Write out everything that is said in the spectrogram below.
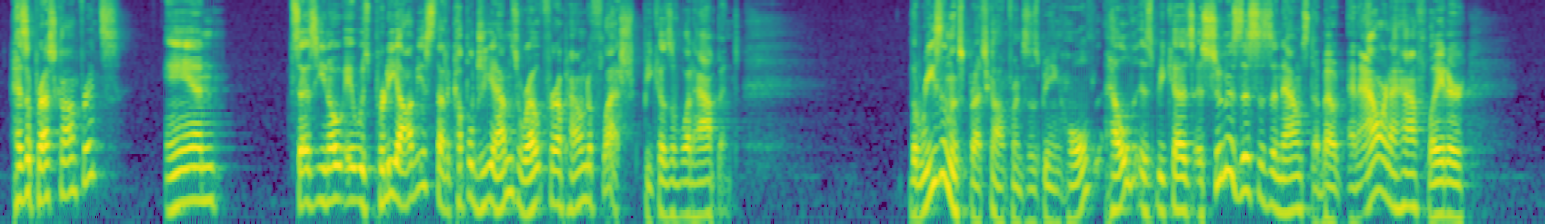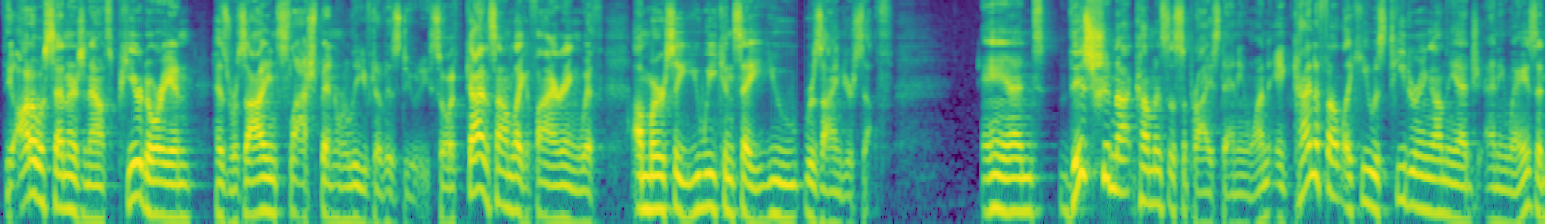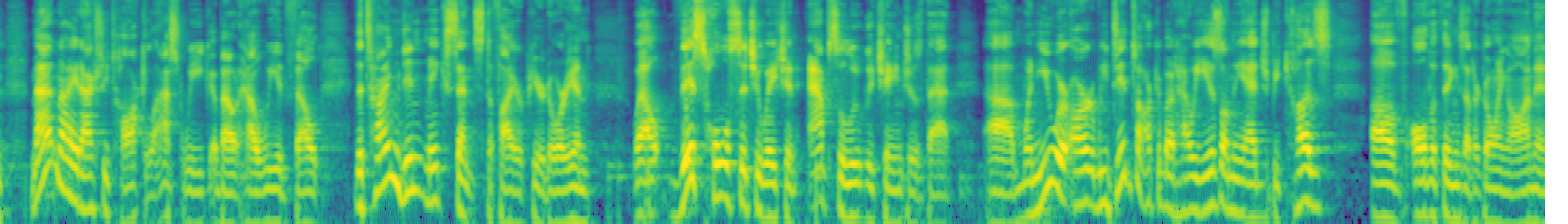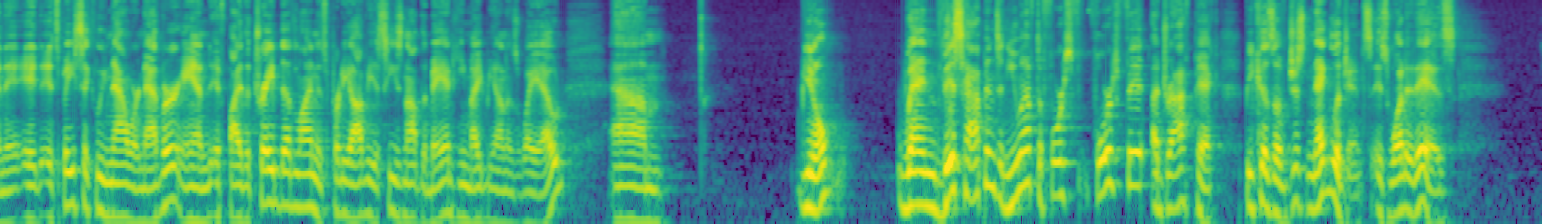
has a press conference, and says, you know, it was pretty obvious that a couple GMs were out for a pound of flesh because of what happened. The reason this press conference is being hold, held is because as soon as this is announced, about an hour and a half later, the Ottawa Senators announced Pierre Dorion has resigned slash been relieved of his duty. So it kind of sounded like a firing with a mercy. You, we can say you resigned yourself. And this should not come as a surprise to anyone. It kind of felt like he was teetering on the edge, anyways. And Matt and I had actually talked last week about how we had felt the time didn't make sense to fire Pierre Dorion. Well, this whole situation absolutely changes that. Um, when you were, we did talk about how he is on the edge because of all the things that are going on, and it, it's basically now or never. And if by the trade deadline it's pretty obvious he's not the man, he might be on his way out. Um, you know, when this happens and you have to force forfeit a draft pick because of just negligence is what it is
